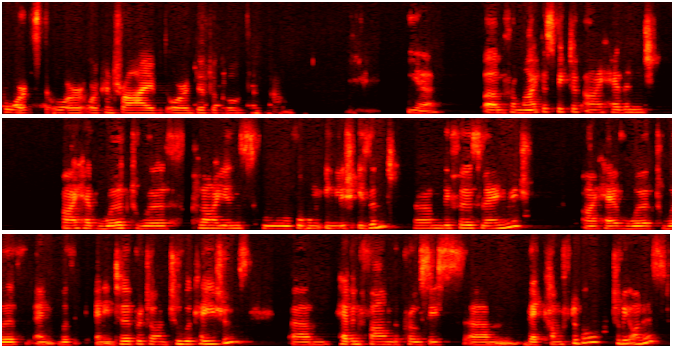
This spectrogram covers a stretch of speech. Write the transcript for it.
forced or or contrived or difficult. Um, yeah, um, from my perspective, I haven't. I have worked with clients who, for whom English isn't um, their first language. I have worked with and with an interpreter on two occasions. Um, haven't found the process um, that comfortable, to be honest.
